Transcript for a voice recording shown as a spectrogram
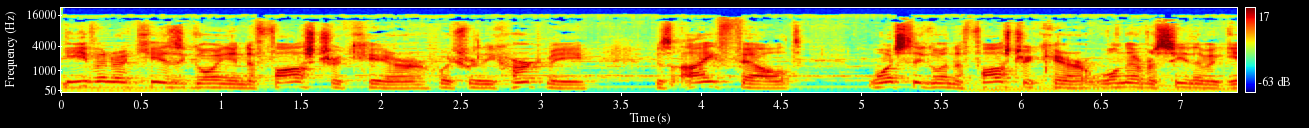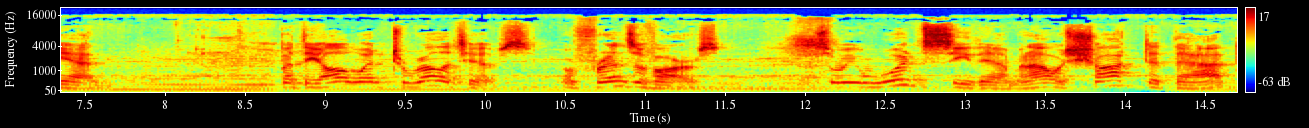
Even our kids going into foster care, which really hurt me because I felt once they go into foster care, we'll never see them again. But they all went to relatives or friends of ours. So we would see them, and I was shocked at that.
